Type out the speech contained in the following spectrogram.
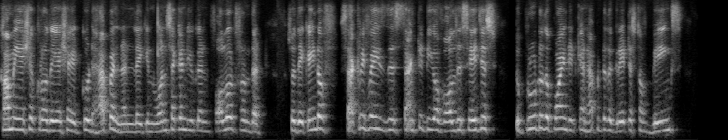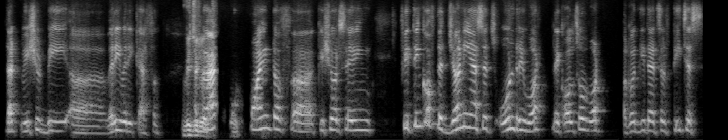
Kama Yesha, Krodha it could happen. And like in one second, you can follow from that. So they kind of sacrifice this sanctity of all the sages to prove to the point it can happen to the greatest of beings that we should be uh, very, very careful. Vigilant. point of uh, Kishore saying, if you think of the journey as its own reward, like also what Bhagavad Gita itself teaches,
